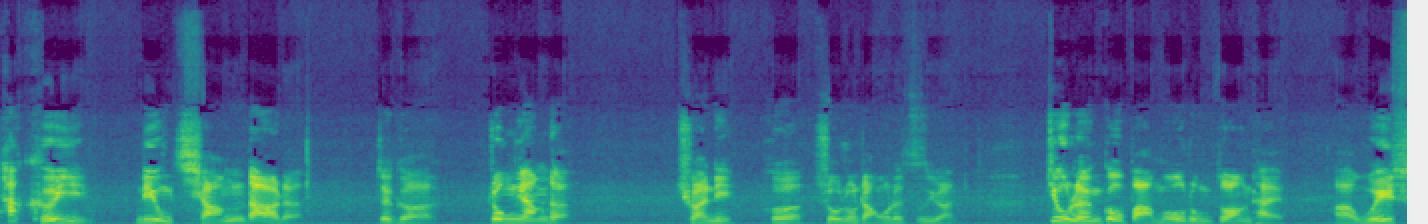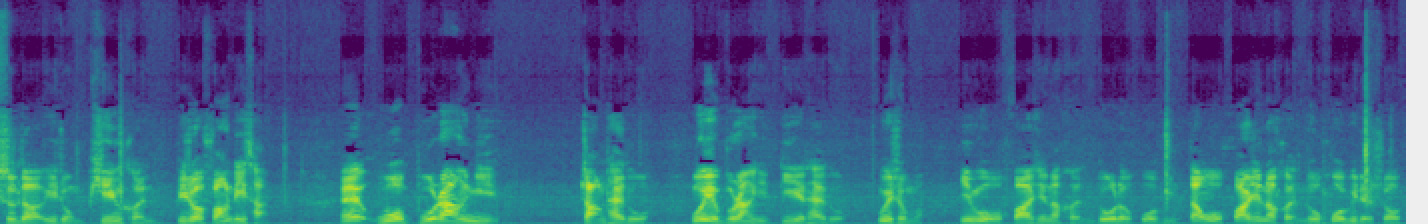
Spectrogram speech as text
它可以利用强大的这个中央的权力和手中掌握的资源，就能够把某种状态啊维持的一种平衡。比如说房地产，哎，我不让你涨太多，我也不让你跌太多。为什么？因为我发行了很多的货币。当我发行了很多货币的时候，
